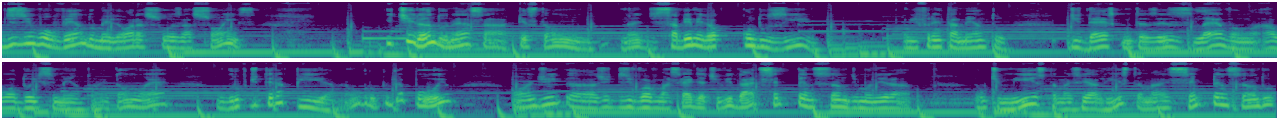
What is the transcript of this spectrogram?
desenvolvendo melhor as suas ações e tirando né, essa questão né, de saber melhor conduzir o enfrentamento de ideias que muitas vezes levam ao adoecimento. Né? Então não é um grupo de terapia, é um grupo de apoio onde uh, a gente desenvolve uma série de atividades, sempre pensando de maneira otimista, mais realista, mas sempre pensando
